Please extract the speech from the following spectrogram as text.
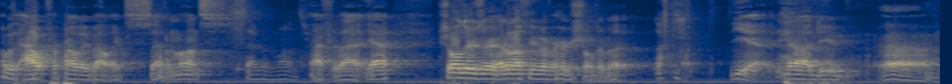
I was out for probably about like seven months Seven months. after that. Yeah, shoulders are. I don't know if you've ever heard of shoulder, but yeah, no, dude. Uh,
